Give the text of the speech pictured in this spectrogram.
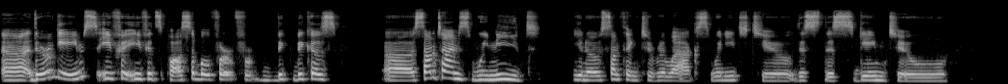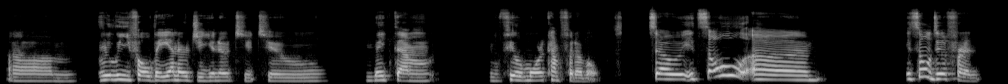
Uh, there are games, if if it's possible, for for because uh, sometimes we need, you know, something to relax. We need to this this game to um, relieve all the energy, you know, to to make them feel more comfortable. So it's all um it's all different,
